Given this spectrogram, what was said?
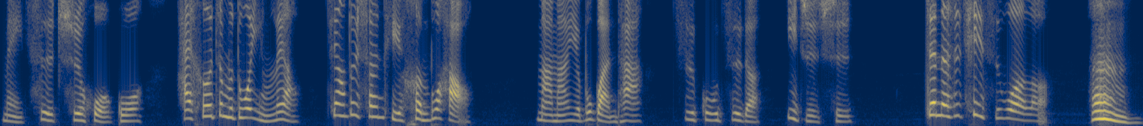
每次吃火锅。还喝这么多饮料，这样对身体很不好。妈妈也不管他，自顾自的一直吃，真的是气死我了。嗯，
